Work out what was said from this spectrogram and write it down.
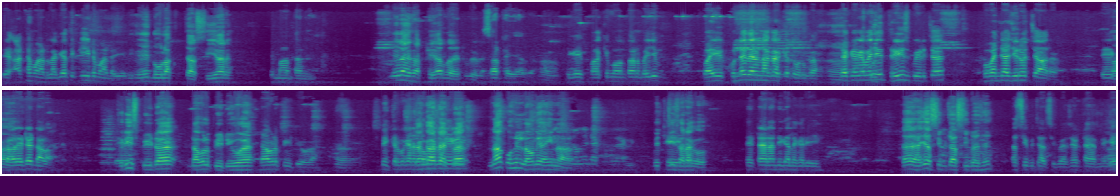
ਤੇ 8 ਮਾਡਲ ਲੱਗਿਆ ਤੇ ਕੀ ਡਿਮਾਂਡ ਹੈ ਜੀ ਇਹਦੀ? ਇਹ 285000 ਤੇ ਮਾਨਤਾਨ ਇਹਦਾ 60000 ਦਾ ਰੇਟ ਦੇ ਦੇ। 60000 ਦਾ। ਹਾਂ। ਠੀਕ ਹੈ ਬਾਕੀ ਮਾਨਤਾਨ ਬਾਈ ਜੀ ਬਾਈ ਖੁੱਲੇ ਦਿਲ ਨਾਲ ਕਰਕੇ ਤੋਰੂਗਾ। ਤੇ ਅੱਗੇ ਬਾਈ ਜੀ 3 ਸਪੀਡ ਚ 5204 ਤੇ ਕਾਲੇ ਢੱਡ ਵਾਲਾ। 3 ਸਪੀਡ ਹੈ ਡਬਲ ਪੀਟੀਓ ਹੈ ਡਬਲ ਪੀਟੀ ਹੋਗਾ ਹਾਂ। ਸਪੀਕਰ ਵਗੈਰਾ ਚੰਗਾ ਲਾਉਂਦੇ ਨੇ ਟਰੈਕਟਰ ਹੈ। ਨਾ ਕੋਈ ਲਾਉਂਦੇ ਆਹੀਂ ਨਾਲ। ਵਿੱਚ ਹੀ ਸਾਰਾ ਕੁਝ ਤੇ ਟਾਇਰਾਂ ਦੀ ਗੱਲ ਕਰੀਏ। ਟਾਇਰ ਹੈਗੇ 80 85 ਪੈਸੇ। 80 85 ਪੈਸੇ ਟਾਇਰ ਨੇਗੇ।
